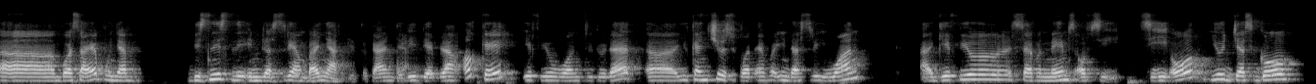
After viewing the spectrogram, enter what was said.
uh, bos saya punya bisnis di industri yang banyak gitu kan. Jadi dia bilang, oke, okay, if you want to do that, uh, you can choose whatever industry you want. I give you seven names of CEO, you just go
